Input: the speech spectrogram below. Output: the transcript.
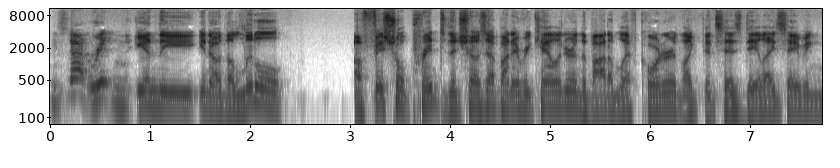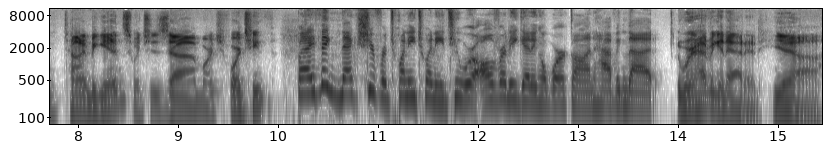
It's not written in the you know the little official print that shows up on every calendar in the bottom left corner, like that says daylight saving time begins, which is uh, March 14th. But I think next year for 2022, we're already getting a work on having that. We're having it added. Yeah,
